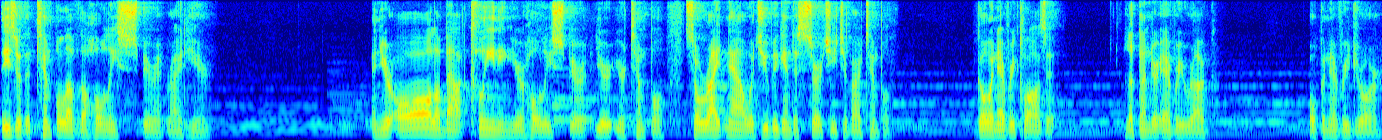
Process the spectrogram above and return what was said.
These are the temple of the Holy Spirit right here. And you're all about cleaning your Holy Spirit, your, your temple. So, right now, would you begin to search each of our temple? Go in every closet, look under every rug Open every drawer.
